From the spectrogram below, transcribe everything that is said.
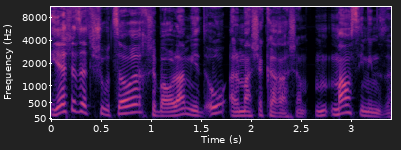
יש איזשהו צורך שבעולם ידעו על מה שקרה שם. מה עושים עם זה?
